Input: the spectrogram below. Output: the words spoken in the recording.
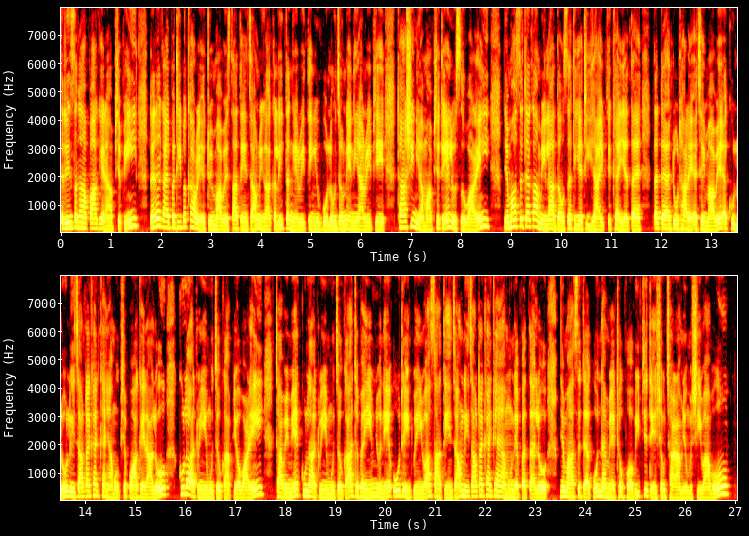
သတင်းစကားပါခဲ့တာဖြစ်ပြီးလက်နက်ကိုင်ပဋိပက္ခတွေအတွင်းမှာပဲစာတင်ကျောင်းတွေကကလေးတငယ်တွေတင်ယူဖို့လုံခြုံတဲ့နေရာတွေဖြစ်ထားရှိနေရမှာဖြစ်တယ်လို့ဆိုပါတယ်။မြန်မာစစ်တပ်ကမေလ31ရက်ထိယာယီပြစ်ခတ်ရက်တန်းတက်တန်းတိုးထားတဲ့အချိန်မှာပဲအခုလိုလေကြောင်းတိုက်ခိုက်ခံရမှုဖြစ်ပွားခဲ့တာလို့ကုလအတွင်းရေးမှူးချုပ်ကပြောပါတယ်။ဒါပေမဲ့ကုလအတွင်းရေးမှူးချုပ်ကတပည့်ရင်းမြို့နယ်အိုးတိမ်တွင်ရွာစာတင်ကျောင်းလေကြောင်းတိုက်ခိုက်ခံရမှုနဲ့ပတ်သက်လို့မြန်မာစစ်တပ်ကိုနာမည်ထုတ်ဖော်ပြီးပြစ်တင်ရှုတ်ချတာမျိုးမရှိပါဘူး။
